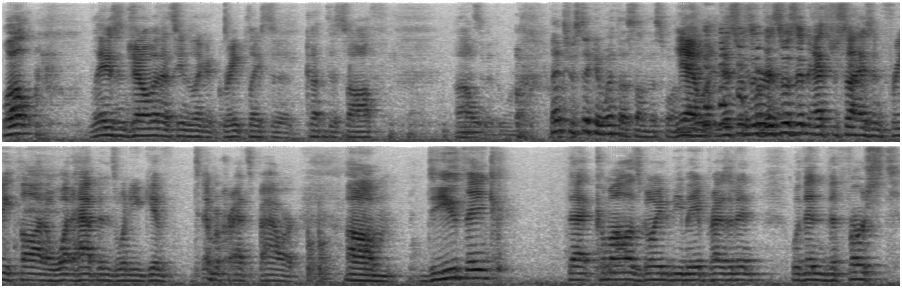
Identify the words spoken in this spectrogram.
Well, ladies and gentlemen, that seems like a great place to cut this off. Uh, Elizabeth Warren. thanks for sticking with us on this one. yeah, this was We're- this was an exercise in free thought of what happens when you give Democrats power. Um, do you think that Kamala is going to be made president within the first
